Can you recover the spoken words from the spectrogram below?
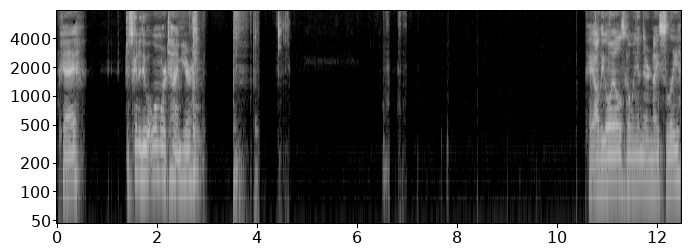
Okay. Just going to do it one more time here. Okay, all the oil's going in there nicely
